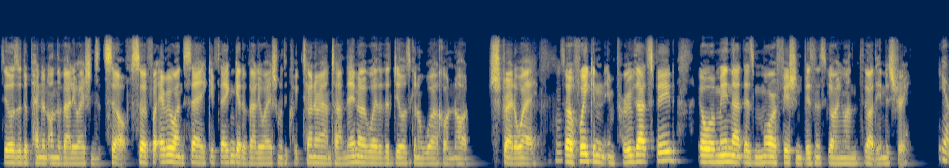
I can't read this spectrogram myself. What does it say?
deals are dependent on the valuations itself. So, for everyone's sake, if they can get a valuation with a quick turnaround time, they know whether the deal is going to work or not straight away. Mm-hmm. So, if we can improve that speed, it will mean that there's more efficient business going on throughout the industry. Yeah,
